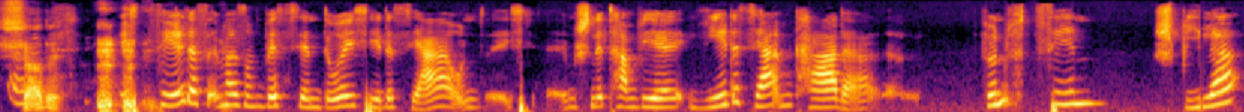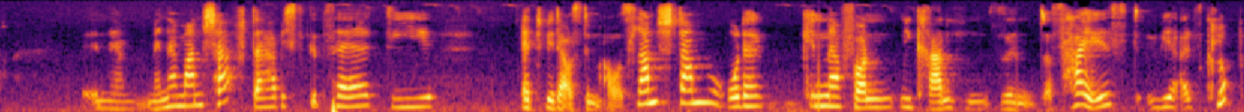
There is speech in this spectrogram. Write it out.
Schade. Ich zähle das immer so ein bisschen durch jedes Jahr und ich, im Schnitt haben wir jedes Jahr im Kader 15 Spieler in der Männermannschaft, da habe ich es gezählt, die entweder aus dem Ausland stammen oder Kinder von Migranten sind. Das heißt, wir als Club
